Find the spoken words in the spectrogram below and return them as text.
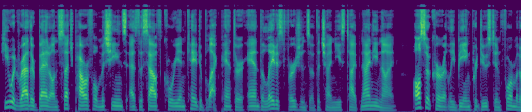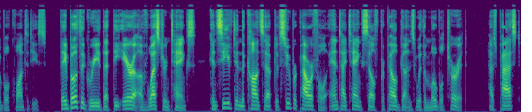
he would rather bet on such powerful machines as the South Korean K2 Black Panther and the latest versions of the Chinese Type 99, also currently being produced in formidable quantities. They both agreed that the era of Western tanks, conceived in the concept of super powerful anti-tank self-propelled guns with a mobile turret, has passed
